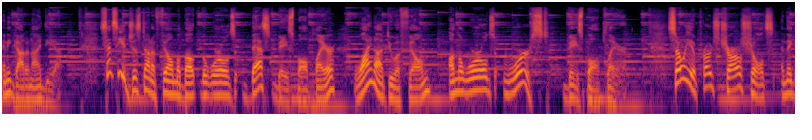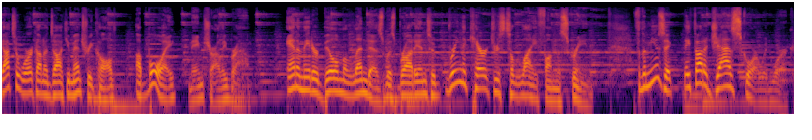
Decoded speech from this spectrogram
and he got an idea. Since he had just done a film about the world's best baseball player, why not do a film on the world's worst baseball player? So he approached Charles Schulz and they got to work on a documentary called A Boy Named Charlie Brown. Animator Bill Melendez was brought in to bring the characters to life on the screen. For the music, they thought a jazz score would work,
